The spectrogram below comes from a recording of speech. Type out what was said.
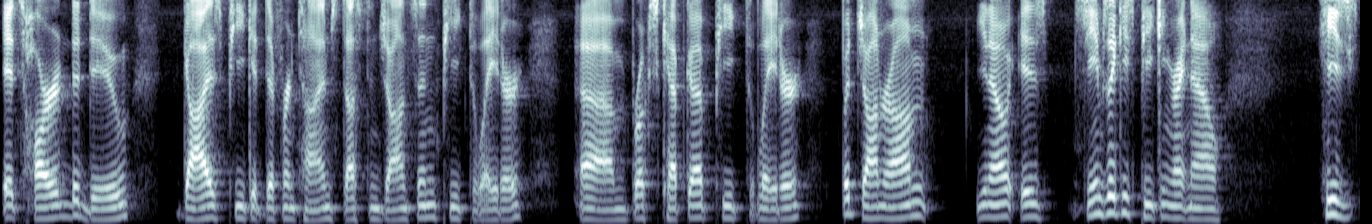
It's hard to do. Guys peak at different times. Dustin Johnson peaked later. Um, Brooks Koepka peaked later, but Jon Rahm, you know, is seems like he's peaking right now. He's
